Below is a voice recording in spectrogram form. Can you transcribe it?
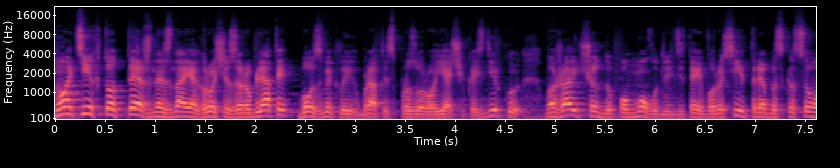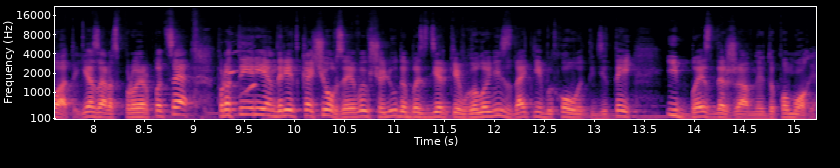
Ну а ті, хто теж не знає, як гроші заробляти, бо звикли їх брати з прозорого ящика з діркою, вважають, що допомогу для дітей в Росії треба скасувати. Я зараз про РПЦ. Проте Ірій Андрій Ткачов заявив, що люди без дірки в голові здатні виховувати дітей і без державної допомоги.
